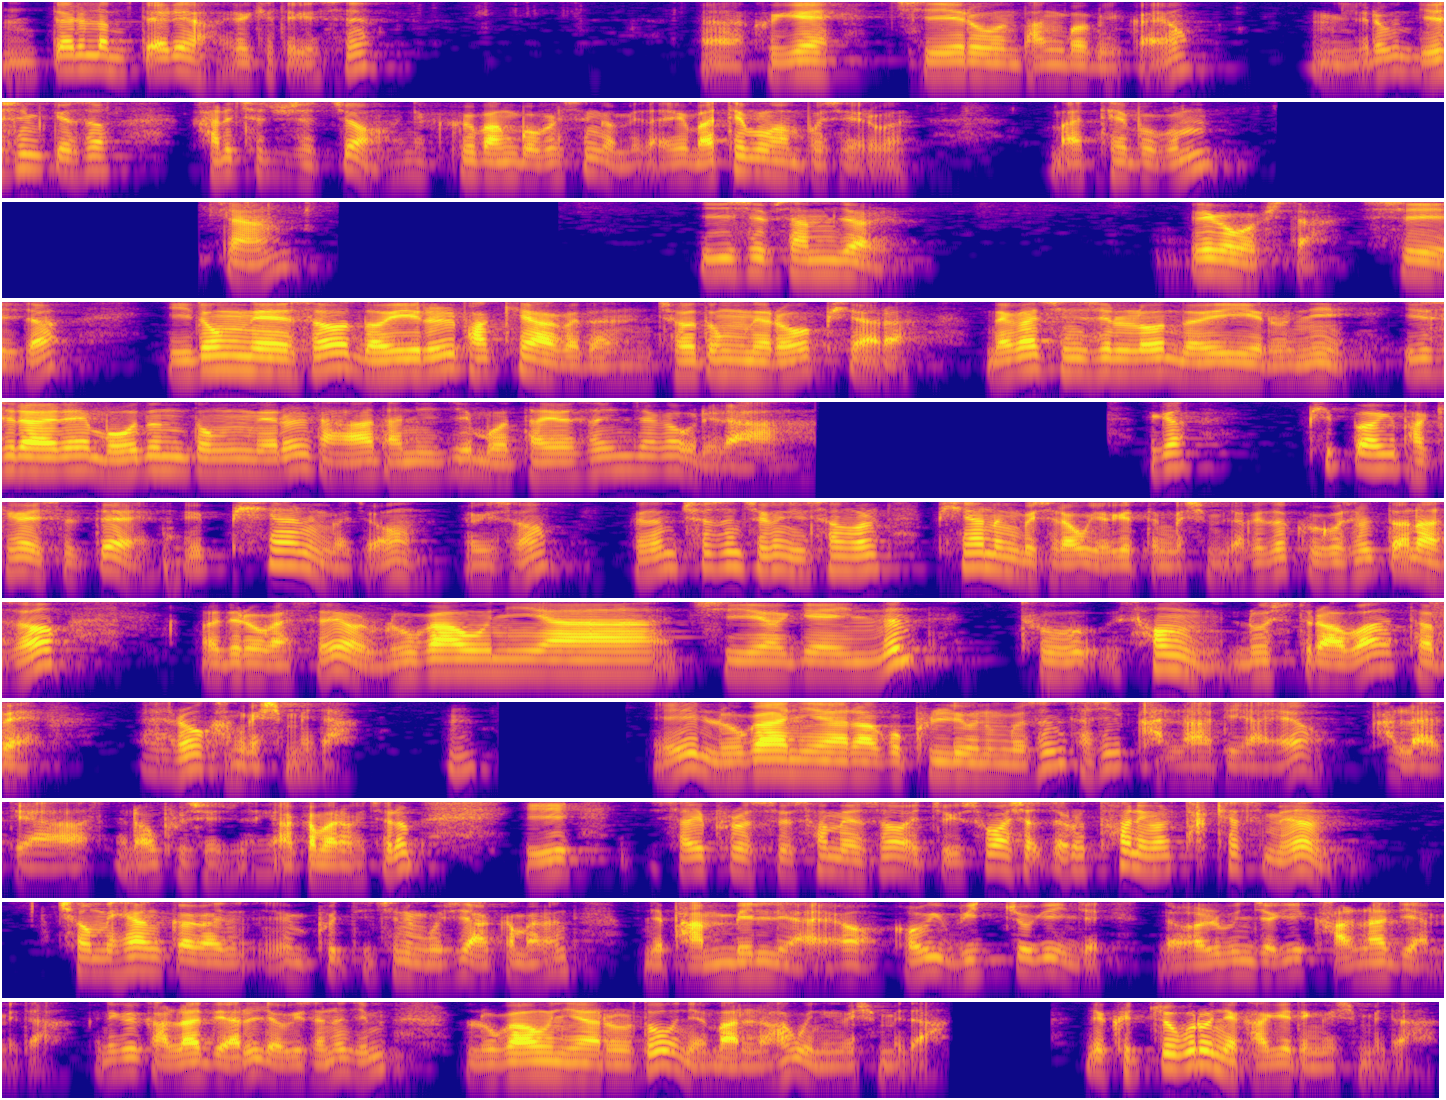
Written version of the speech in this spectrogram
음, 때리려면 때려 이렇게 되겠어요? 아, 그게 지혜로운 방법일까요? 음, 여러분 예수님께서 가르쳐 주셨죠? 그 방법을 쓴 겁니다. 이 마태복음 한번 보세요, 여러분. 마태복음 10장 23절 읽어봅시다. 시작. 이 동네에서 너희를 박해하거든 저 동네로 피하라. 내가 진실로 너희 이르니 이스라엘의 모든 동네를 다 다니지 못하여서 인자가 오리라. 그러니까 핍박이 박해가 있을 때 피하는 거죠. 여기서 그다음 최선책은 이 성을 피하는 것이라고 여겼던 것입니다. 그래서 그곳을 떠나서 어디로 갔어요? 루가우니아 지역에 있는 두 성 루스드라와 더베로 간 것입니다. 음? 이 루가니아라고 불리우는 것은 사실 갈라디아예요. 갈라디아라고 있죠. 아까 말한 것처럼 이 사이프러스 섬에서 이쪽이 소아시아자로 터닝을 탁 했으면 처음 해안가가 부딪히는 곳이 아까 말한 이제 밤빌리아예요. 거기 위쪽이 이제 넓은 지역이 갈라디아입니다. 근데 그 갈라디아를 여기서는 지금 루가우니아로도 이제 말을 하고 있는 것입니다. 이제 그쪽으로 이제 가게 된 것입니다.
